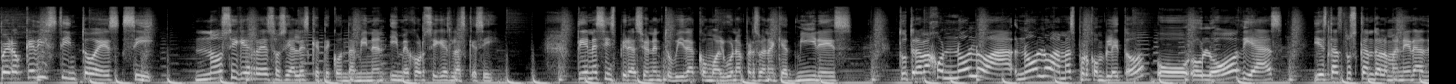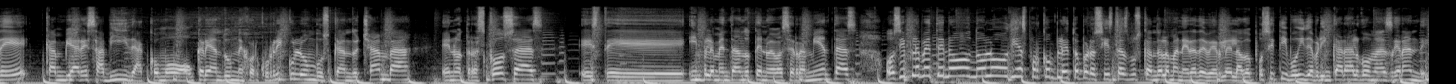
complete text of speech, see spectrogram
Pero qué distinto es si no sigues redes sociales que te contaminan y mejor sigues las que sí. Tienes inspiración en tu vida como alguna persona que admires. Tu trabajo no lo, no lo amas por completo o, o, lo odias y estás buscando la manera de cambiar esa vida, como creando un mejor currículum, buscando chamba, en otras cosas, este, implementándote nuevas herramientas o simplemente no, no lo odias por completo, pero sí estás buscando la manera de verle el lado positivo y de brincar algo más grande.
